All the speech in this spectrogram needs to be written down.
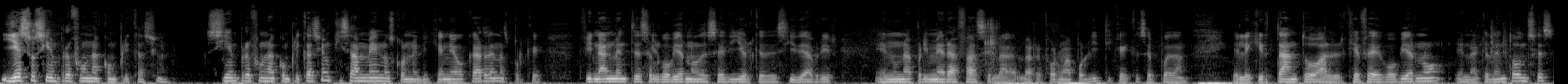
Y eso siempre fue una complicación siempre fue una complicación, quizá menos con el ingeniero Cárdenas, porque finalmente es el gobierno de Cedillo el que decide abrir en una primera fase la, reforma política y que se puedan elegir tanto al jefe de gobierno en aquel entonces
